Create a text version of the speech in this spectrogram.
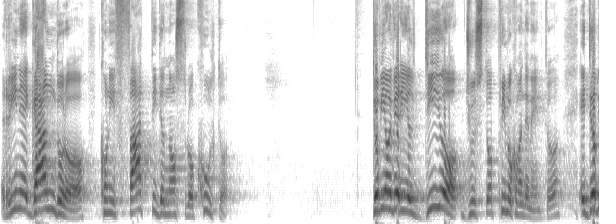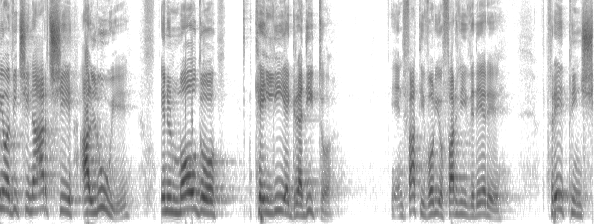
rinnegandolo con i fatti del nostro culto. Dobbiamo avere il Dio giusto, primo comandamento, e dobbiamo avvicinarci a Lui in un modo che gli è gradito. E infatti voglio farvi vedere tre principi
